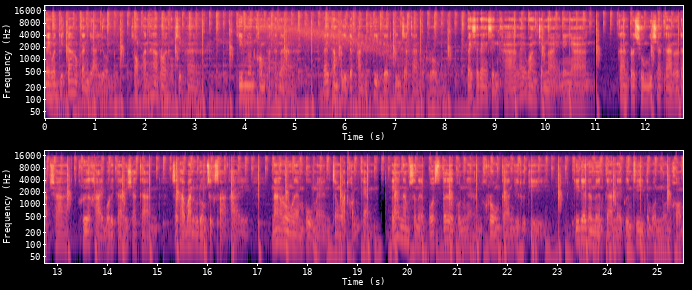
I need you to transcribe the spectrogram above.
ในวันที่ 9 กันยายน 2565 ทีมนนคอมพัฒนา ได้ทำผลิตภัณฑ์ที่เกิดขึ้นจากการอบรม ไปแสดงสินค้าและวางจำหน่ายในงาน การประชุมวิชาการระดับชาติ เครือข่ายบริการวิชาการ สถาบันอุดมศึกษาไทย ณ โรงแรมภูแมน จังหวัดขอนแก่น และนำเสนอโปสเตอร์ผลงานโครงการยูทูทีที่ได้ดำเนินการในพื้นที่ตำบลโนนคอม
